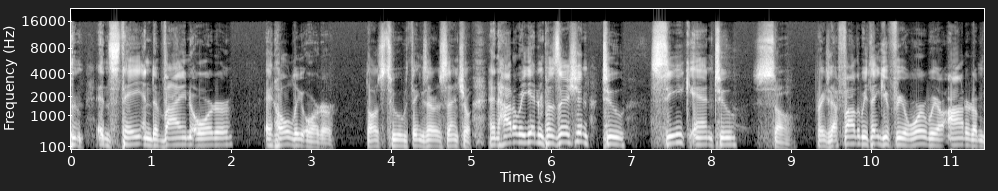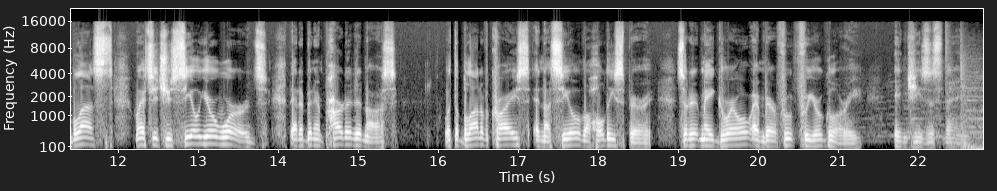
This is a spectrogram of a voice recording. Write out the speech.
and stay in divine order and holy order. Those two things are essential. And how do we get in position? To seek and to sow. Praise God. Father, we thank you for your word. We are honored and blessed. We ask that you seal your words that have been imparted in us with the blood of Christ and the seal of the Holy Spirit, so that it may grow and bear fruit for your glory. In Jesus' name.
